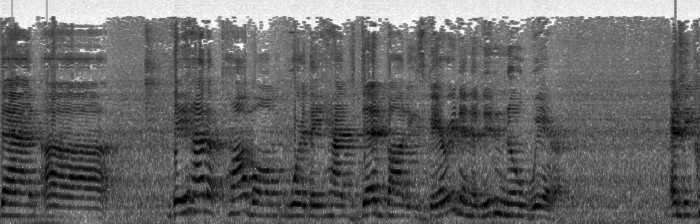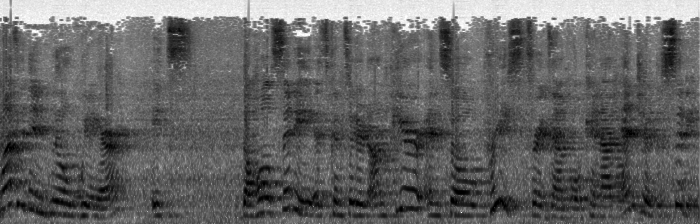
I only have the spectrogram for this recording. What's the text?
that uh, they had a problem where they had dead bodies buried and they didn't know where. And because they didn't know where, it's the whole city is considered impure, and so priests, for example, cannot enter the city.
